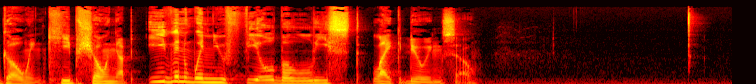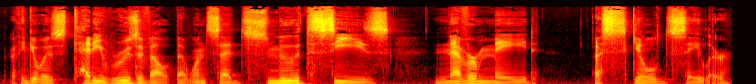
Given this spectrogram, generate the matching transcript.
going, keep showing up, even when you feel the least like doing so. I think it was Teddy Roosevelt that once said, Smooth seas never made a skilled sailor.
